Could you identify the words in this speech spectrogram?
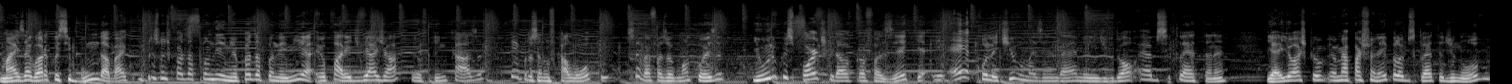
Mas agora com esse boom da bike, principalmente por causa da pandemia, por causa da pandemia, eu parei de viajar, eu fiquei em casa. E aí, pra você não ficar louco, você vai fazer alguma coisa. E o único esporte que dava para fazer, que é, é, coletivo, mas ainda é meio individual, é a bicicleta, né? E aí eu acho que eu, eu me apaixonei pela bicicleta de novo.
